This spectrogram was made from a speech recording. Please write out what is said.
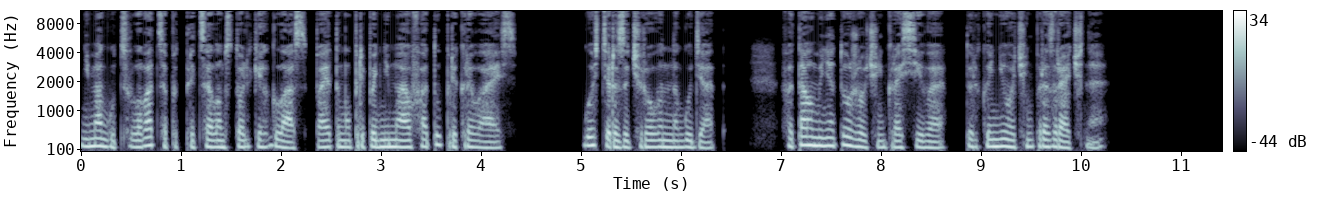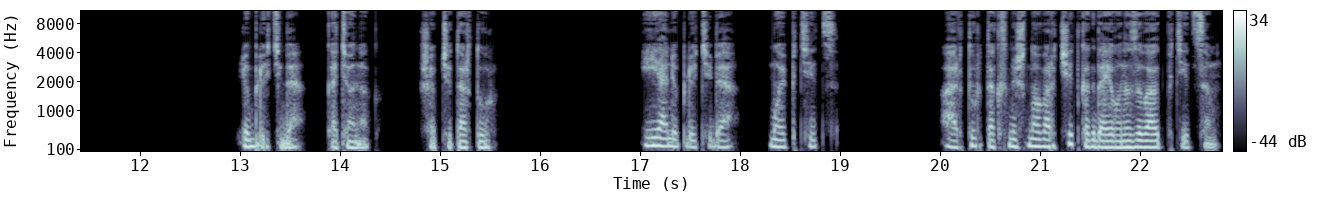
Не могу целоваться под прицелом стольких глаз, поэтому приподнимаю фату, прикрываясь. Гости разочарованно гудят. Фата у меня тоже очень красивая, только не очень прозрачная. «Люблю тебя, котенок», — шепчет Артур. «И я люблю тебя, мой птиц». А Артур так смешно ворчит, когда его называют птицем.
